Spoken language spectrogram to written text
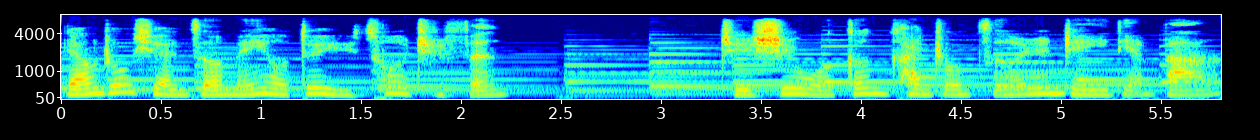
两种选择没有对与错之分，只是我更看重责任这一点罢了。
